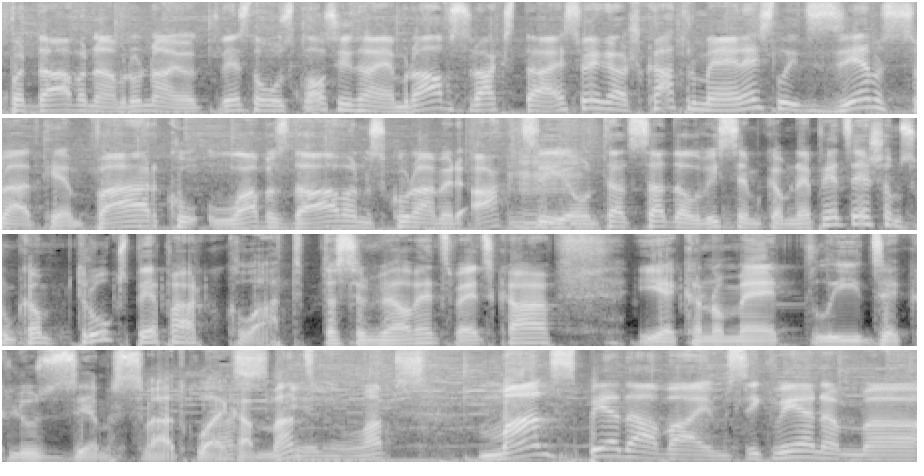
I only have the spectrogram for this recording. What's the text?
Par dāvanām runājot, viens no mūsu klausītājiem Rāvs rakstā, es vienkārši katru mēnesi līdz Ziemassvētkiem pērku labas dāvanas, kurām ir akcija, mm. un tad sadalu visiem, kam nepieciešams un kam trūks piepērku klāt. Tas ir vēl viens veids, kā iekonomēt līdzekļus Ziemassvētku laikā. Mans, mans piedāvājums ikvienam uh,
